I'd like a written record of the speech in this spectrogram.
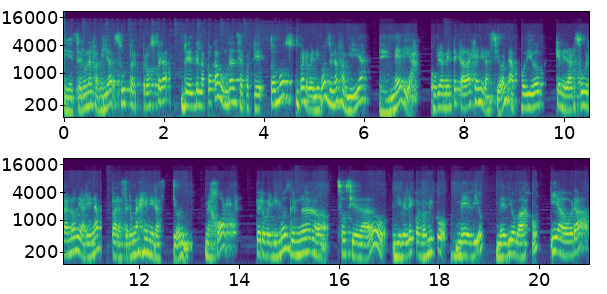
eh, ser una familia súper próspera desde la poca abundancia, porque somos, bueno, venimos de una familia eh, media. Obviamente cada generación ha podido generar su grano de arena para ser una generación mejor, pero venimos de una sociedad o nivel económico medio, medio bajo, y ahora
